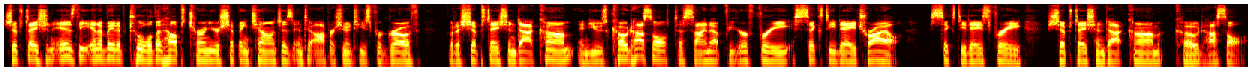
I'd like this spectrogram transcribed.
ShipStation is the innovative tool that helps turn your shipping challenges into opportunities for growth. Go to shipstation.com and use code HUSTLE to sign up for your free 60 day trial. 60 days free. ShipStation.com, code HUSTLE.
